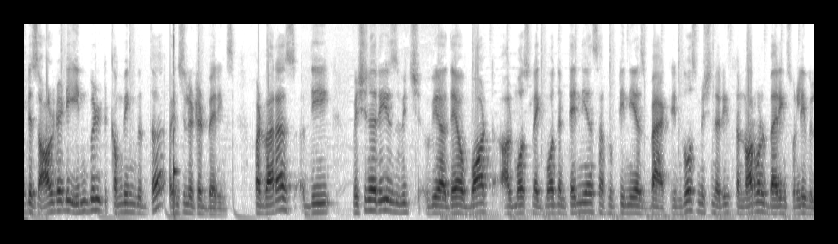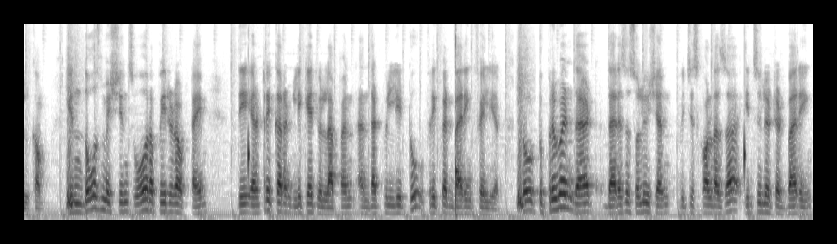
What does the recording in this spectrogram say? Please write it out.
it is already inbuilt coming with the insulated bearings. But whereas the machineries which we are they have bought almost like more than 10 years or 15 years back in those machineries the normal bearings only will come in those machines over a period of time the electric current leakage will happen and that will lead to frequent bearing failure. So to prevent that, there is a solution which is called as a insulated bearing.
